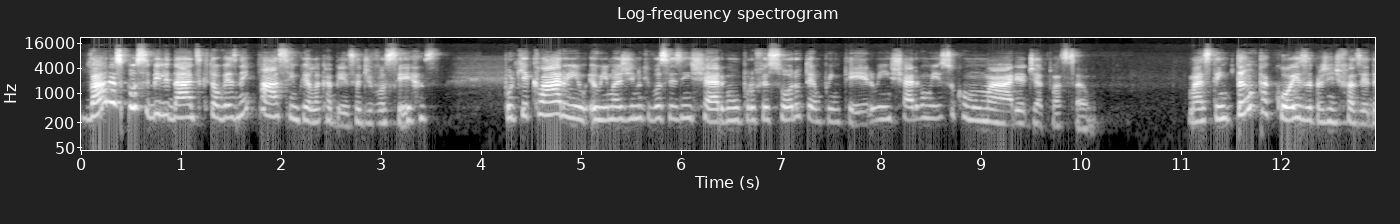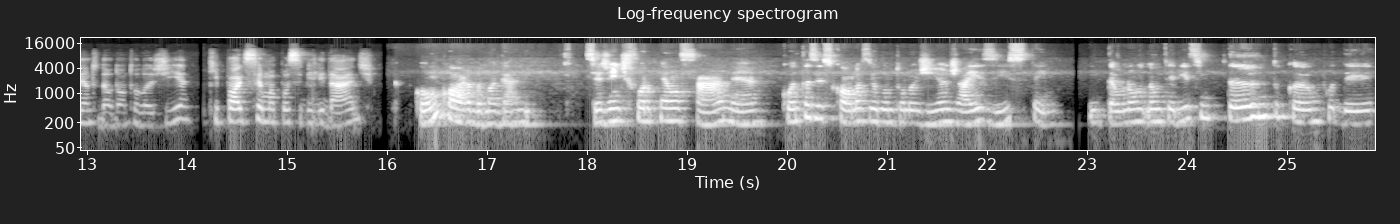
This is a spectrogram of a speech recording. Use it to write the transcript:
várias possibilidades que talvez nem passem pela cabeça de vocês. Porque, claro, eu, imagino que vocês enxergam o professor o tempo inteiro e enxergam isso como uma área de atuação. Mas tem tanta coisa para a gente fazer dentro da odontologia que pode ser uma possibilidade. Concordo, Magali. Se a gente for pensar, né, quantas escolas de odontologia já existem, então não, não teria assim tanto campo de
